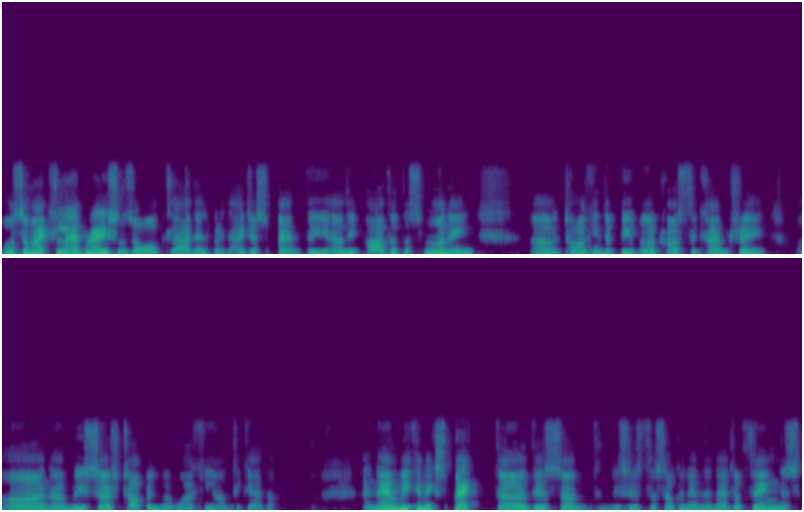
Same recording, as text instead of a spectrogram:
Also, my collaborations are all cloud integrated. I just spent the early part of this morning uh, talking to people across the country on a research topic we're working on together. And then we can expect uh, this, um, this is the so-called Internet of Things.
